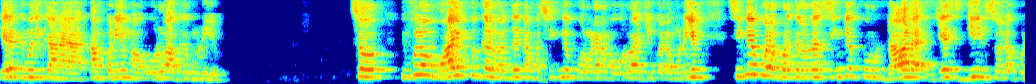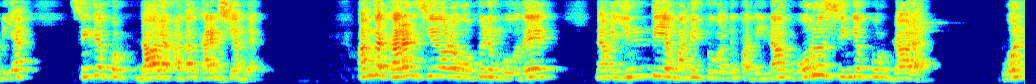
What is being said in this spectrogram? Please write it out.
இறக்குமதிக்கான கம்பெனியும் உருவாக்க முடியும். ஸோ இவ்வளவு வாய்ப்புகள் வந்து நம்ம சிங்கப்பூரோட நம்ம உருவாக்கி கொள்ள முடியும். சிங்கப்பூரை பொறுத்தளவுல சிங்கப்பூர் டாலர் எஸ்டின்னு சொல்லக்கூடிய சிங்கப்பூர் டாலர் அதான் கரன்சி அங்கே. அந்த கரன்சியோட ஒப்பிடும்போது நம்ம இந்திய மதிப்பு வந்து பார்த்தீங்கன்னா ஒரு Singapore dollar. One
